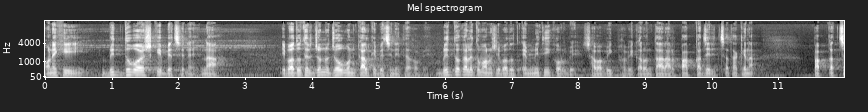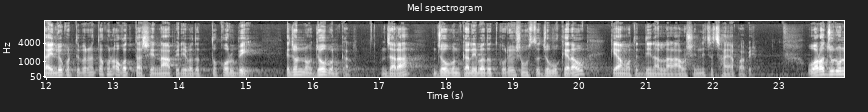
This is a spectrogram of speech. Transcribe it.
অনেকেই বৃদ্ধ বয়সকে বেছে নেয়। না ইবাদতের জন্য যৌবনকালকে বেছে নিতে হবে। বৃদ্ধকালে তো মানুষ ইবাদত এমনিতেই করবে, স্বাভাবিকভাবে, কারণ তার আর পাপ কাজের ইচ্ছা থাকে না। পাপ কাজ চাইলেও করতে পারে না, তখন অগত্যা সে না পেরে ইবাদত তো করবেই। এজন্য যৌবনকাল যারা যৌবনকালে ইবাদত করে, ওই সমস্ত যুবকেরাও কেয়ামতের দিন আল্লাহর আরশের নিচে ছায়া পাবে। ওয়ারজুলুন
